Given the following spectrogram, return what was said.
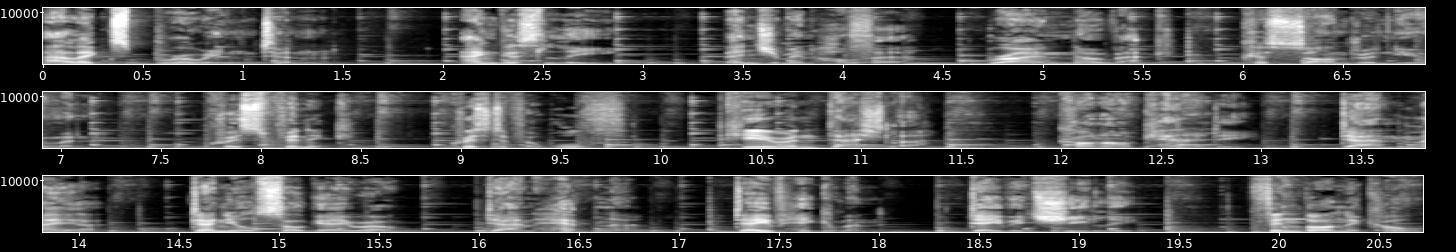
Alex Brewington, Angus Lee, Benjamin Hofer, Bryan Novak, Cassandra Newman, Chris Finik, Christopher Wolfe, Ciaran Dachtler, Conar Kennedy, Dan Mayer, Daniel Salgueiro, Dan Hoeppner, Dave Hickman, David Sheely, Finbar Nicole,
